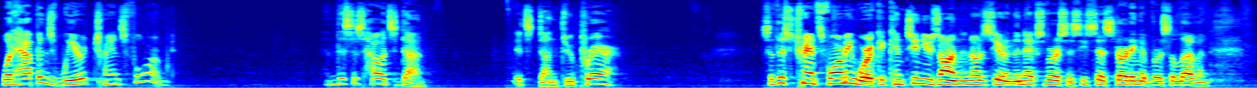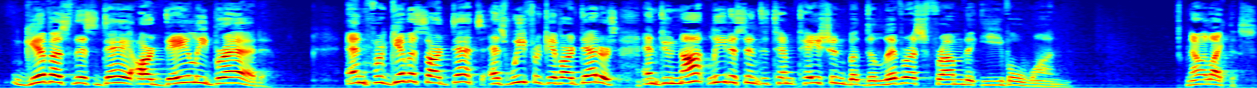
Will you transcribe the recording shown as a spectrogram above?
What happens? We're transformed. And this is how it's done it's done through prayer. So this transforming work, it continues on. And notice here in the next verses, he says, starting at verse 11, Give us this day our daily bread, and forgive us our debts as we forgive our debtors, and do not lead us into temptation, but deliver us from the evil one. Now I like this.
